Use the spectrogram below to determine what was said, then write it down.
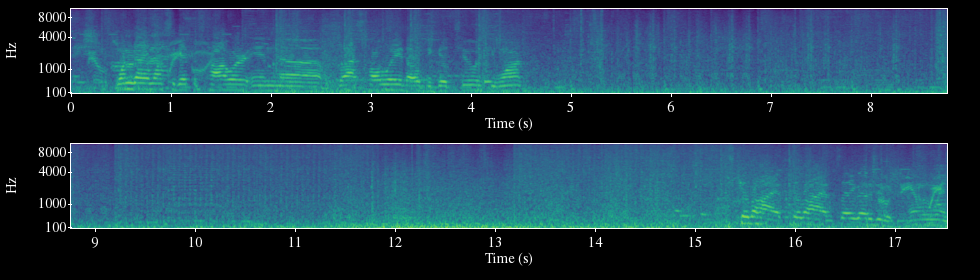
One guy wants to get the power in uh, glass hallway, that would be good too if you want. Just kill the hive, kill the hive, that's all you gotta do, and we win.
